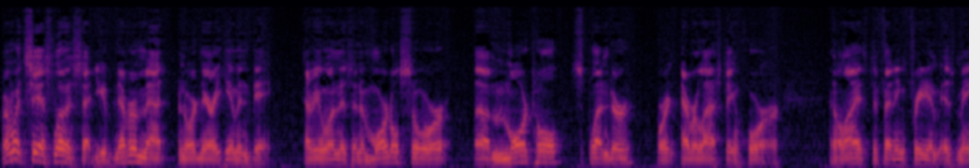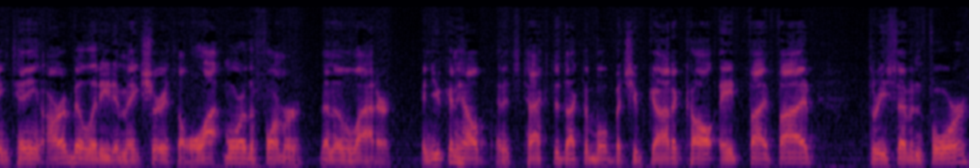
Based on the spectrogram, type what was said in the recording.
Remember what C.S. Lewis said: "You've never met an ordinary human being. Everyone is an immortal soar, a mortal splendor, or an everlasting horror." And Alliance Defending Freedom is maintaining our ability to make sure it's a lot more of the former than of the latter. And you can help, and it's tax deductible, but you've got to call 855 374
